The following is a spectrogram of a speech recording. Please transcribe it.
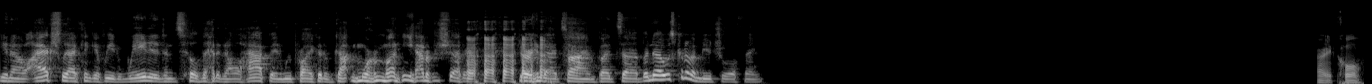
You know, I actually I think if we'd waited until that had all happened, we probably could have gotten more money out of Shudder during that time. But uh, but no, it was kind of a mutual thing. All right, cool.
